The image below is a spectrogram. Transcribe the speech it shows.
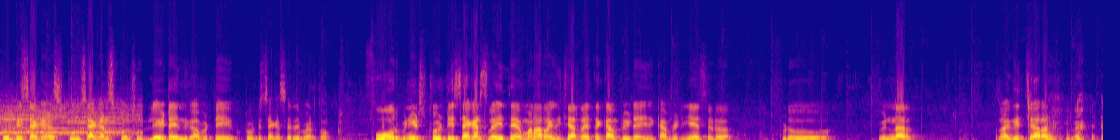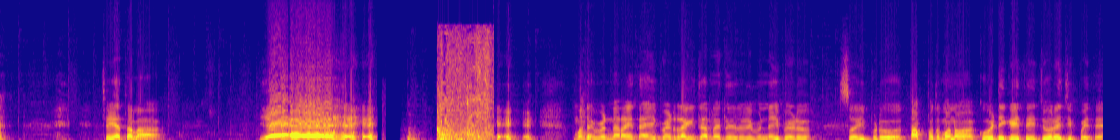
twenty seconds two seconds కొంచెం లేట్ అయింది కాబట్టి ట్వంటీ సెకండ్స్ అయితే పెడతాం. ఫోర్ మినిట్స్ ట్వంటీ సెకండ్స్లో అయితే మన రవిచరణ్ అయితే కంప్లీట్ కంప్లీట్ చేశాడు. ఇప్పుడు విన్నర్ రవిచరణ్ చేయతలా. ఏ! మన విన్నర్ అయితే అయిపోయాడు రవిచరణ్ అయితే విన్ అయిపోయాడు. సో ఇప్పుడు తప్పదు మన కోటికి అయితే జోలే జిప్ అయితే.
